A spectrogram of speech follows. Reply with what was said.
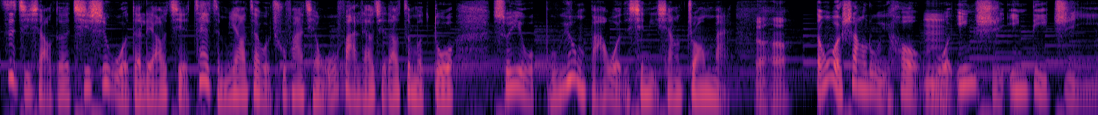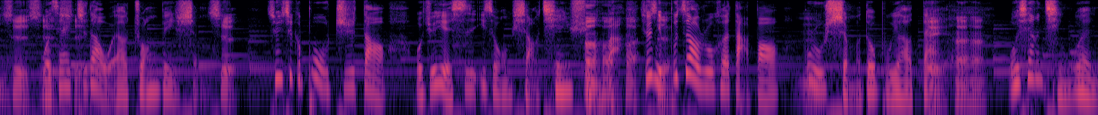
自己晓得，其实我的了解再怎么样，在我出发前我无法了解到这么多，所以我不用把我的行李箱装满。Uh huh. 等我上路以后，嗯、我因时因地制宜，是，是，我才知道我要装备什么。是，所以这个不知道，我觉得也是一种小谦逊吧。Uh. 就是你不知道如何打包，不如什么都不要带。Uh. 我想请问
